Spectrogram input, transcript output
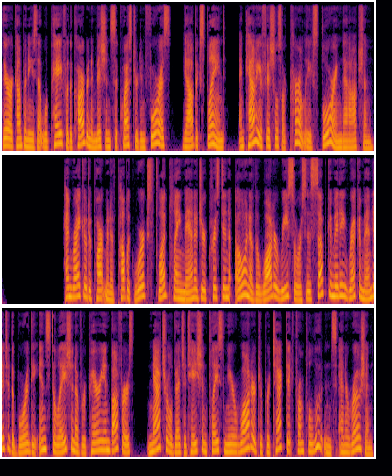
There are companies that will pay for the carbon emissions sequestered in forests, Yob explained, and county officials are currently exploring that option. Henrico Department of Public Works floodplain manager Kristen Owen of the Water Resources Subcommittee recommended to the board the installation of riparian buffers, natural vegetation placed near water to protect it from pollutants and erosion.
